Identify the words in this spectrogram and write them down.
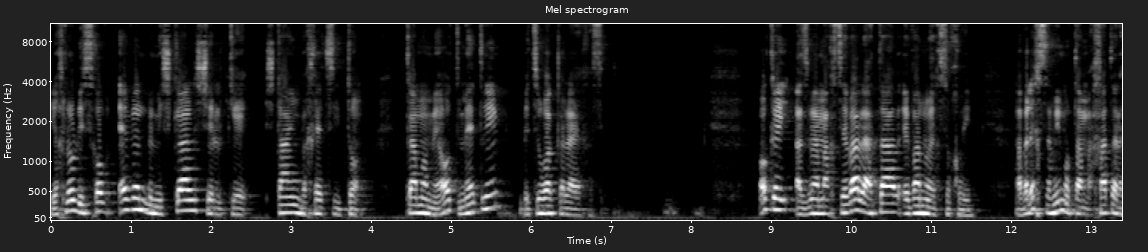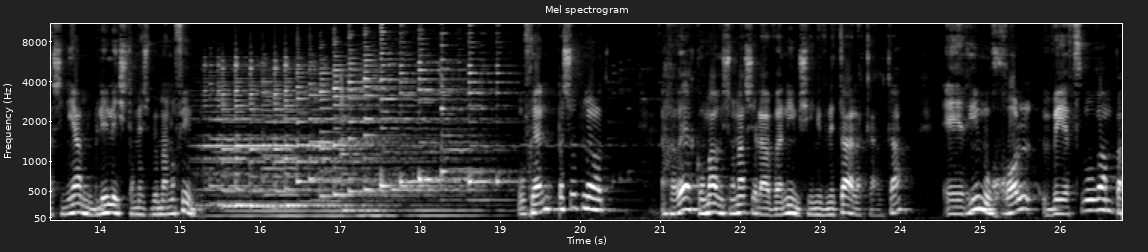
יכלו לסחוב אבן במשקל של כ-2.5 טון. כמה מאות מטרים בצורה קלה יחסית. אוקיי, אז מהמחצבה לאתר הבנו איך סוחבים. אבל איך שמים אותם אחת על השנייה מבלי להשתמש במנופים? ובכן, פשוט מאוד. אחרי הקומה הראשונה של האבנים שהיא נבנתה על הקרקע, הרימו חול ויצרו רמפה.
